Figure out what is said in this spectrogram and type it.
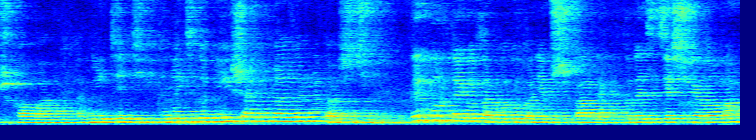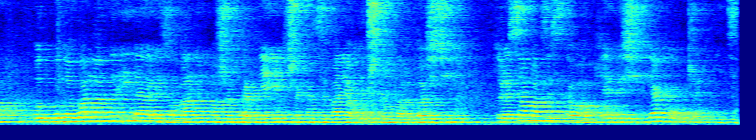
Szkoła, a w niej dzieci to najcudowniejsze akumulator radości. Wybór tego zawodu to nie przypadek, to decyzja świadoma, podbudowana wyidealizowanym może pragnieniem przekazywania uczniom wartości, które sama zyskałam kiedyś jako uczennica.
